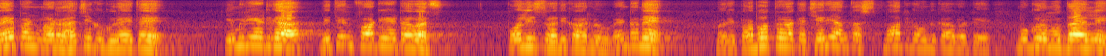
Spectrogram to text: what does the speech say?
రేప్ అండ్ మర్డర్ హత్యకు గురైతే ఇమీడియట్గా within forty eight hours police అధికారులు వెంటనే మరి ప్రభుత్వం యొక్క చర్య అంత స్మార్ట్గా ఉంది కాబట్టి ముగ్గురు ముద్దాయిల్ని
